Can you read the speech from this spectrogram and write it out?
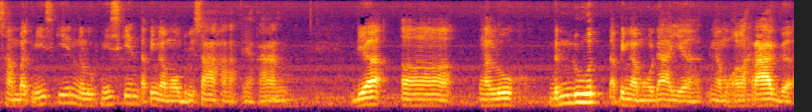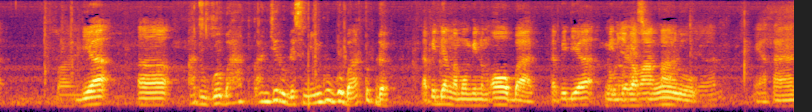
sambat miskin ngeluh miskin tapi nggak mau berusaha ya kan? Dia eh, ngeluh gendut tapi nggak mau diet nggak mau olahraga. Dia eh, aduh gue batuk anjir udah seminggu gue batuk dah. Tapi dia nggak mau minum obat tapi dia minum es mulu. ya kan? ya kan?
